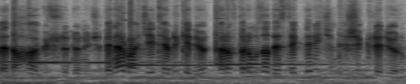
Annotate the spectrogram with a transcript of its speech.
ve daha güçlü döneceğiz. Fenerbahçe'yi tebrik ediyor, taraftarımıza destekleri için teşekkür ediyorum.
